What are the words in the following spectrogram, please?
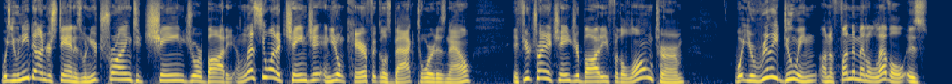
what you need to understand is when you're trying to change your body, unless you want to change it and you don't care if it goes back to where it is now, if you're trying to change your body for the long term, what you're really doing on a fundamental level is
